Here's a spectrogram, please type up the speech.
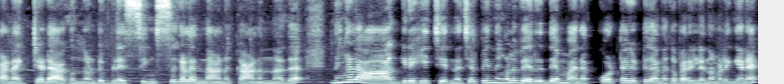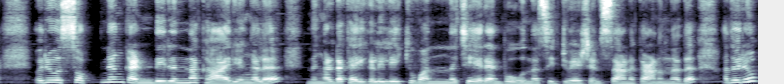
കണക്റ്റഡ് ആകുന്നുണ്ട്. ബ്ലെസ്സിങ്സുകളെന്നാണ് കാണുന്നത്. നിങ്ങൾ ആഗ്രഹിച്ചിരുന്ന ചിലപ്പോൾ നിങ്ങൾ വെറുതെ മനക്കോട്ട കിട്ടുക എന്നൊക്കെ പറയില്ല? നമ്മളിങ്ങനെ ഒരു സ്വപ്നം കണ്ടിരുന്ന കാര്യങ്ങൾ നിങ്ങളുടെ കൈകളിലേക്ക് വന്നു ചേരാൻ പോകുന്ന സിറ്റുവേഷൻസ് ആണ് കാണുന്നത്. അതൊരു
